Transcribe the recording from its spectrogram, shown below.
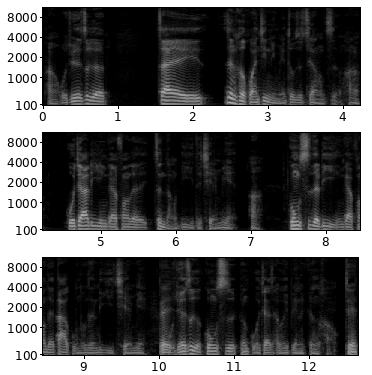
啊。我觉得这个在任何环境里面都是这样子哈，国家利益应该放在政党利益的前面啊。公司的利益应该放在大股东的利益前面，对我觉得这个公司跟国家才会变得更好。对，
